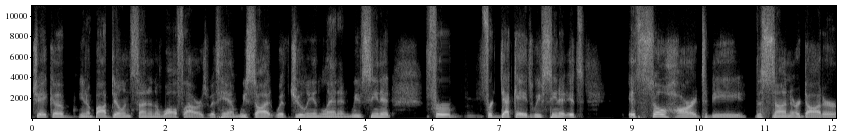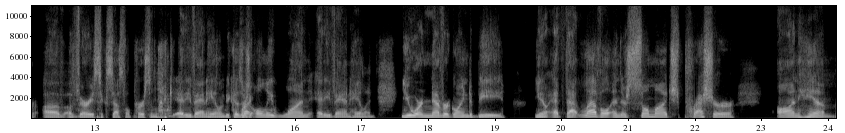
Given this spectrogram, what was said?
Jakob, you know, Bob Dylan's son and the Wallflowers with him. We saw it with Julian Lennon. We've seen it for for decades. We've seen it. It's it's so hard to be the son or daughter of a very successful person like Eddie Van Halen because there's Right. only one Eddie Van Halen. You are never going to be, you know, at that level and there's so much pressure on him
